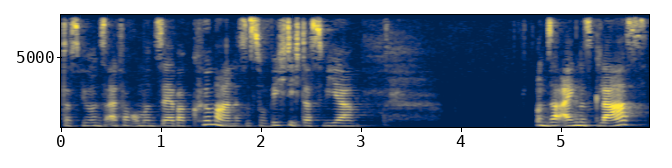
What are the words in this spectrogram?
dass wir uns einfach um uns selber kümmern. Es ist so wichtig, dass wir unser eigenes Glas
